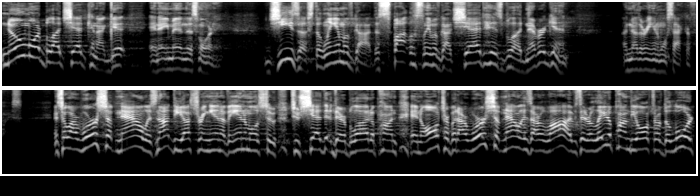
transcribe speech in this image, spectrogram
No more bloodshed. Can I get an amen this morning? Jesus, the Lamb of God, the spotless Lamb of God, shed his blood, never again another animal sacrifice. And so our worship now is not the ushering in of animals to, to shed their blood upon an altar, but our worship now is our lives that are laid upon the altar of the Lord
